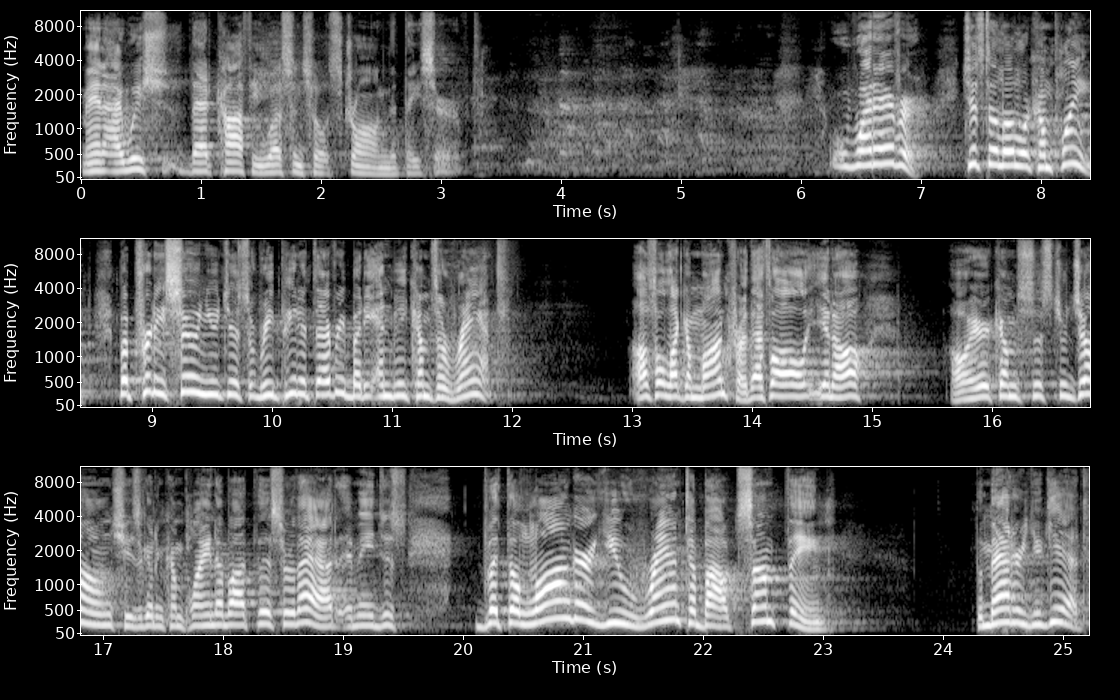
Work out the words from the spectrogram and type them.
Man, I wish that coffee wasn't so strong that they served. Whatever, just a little complaint. But pretty soon you just repeat it to everybody and becomes a rant. Also, like a mantra. That's all, you know. Oh, here comes Sister Jones. She's going to complain about this or that. I mean, just, but the longer you rant about something, the madder you get.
